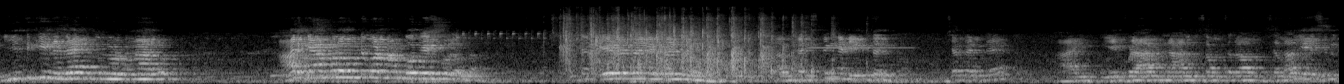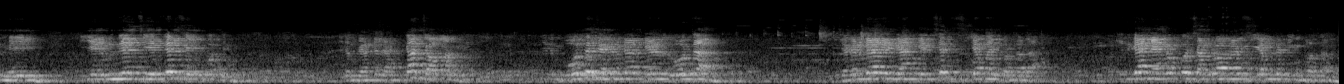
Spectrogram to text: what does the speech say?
నీతికి నిజాయితీ ఉన్నోడు ఉన్నారు. ఆడి క్యాంపులో ఉండి కూడా మనం కోటేసుకోలేము అంటే ఏ విధంగా ఇబ్బంది. అవి ఖచ్చితంగా చెప్పంటే ఆయన ఇప్పుడు ఆవిడ నాలుగు సంవత్సరాలు సెలవు చేసింది మెయిన్ ఈ ఎనిమిదేళ్ళు చేస్తే చేయకపోతుంది ఇది పెద్ద లెక్క జమ. ఇది పోతే జగన్ గారు నేను లోట జగన్ గారు కానీ గెలిచే సీఎం అయిపోతాడా? ఇది కానీ లేకపోతే చంద్రబాబు నాయుడు సీఎంగా దిగిపోతాడు.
